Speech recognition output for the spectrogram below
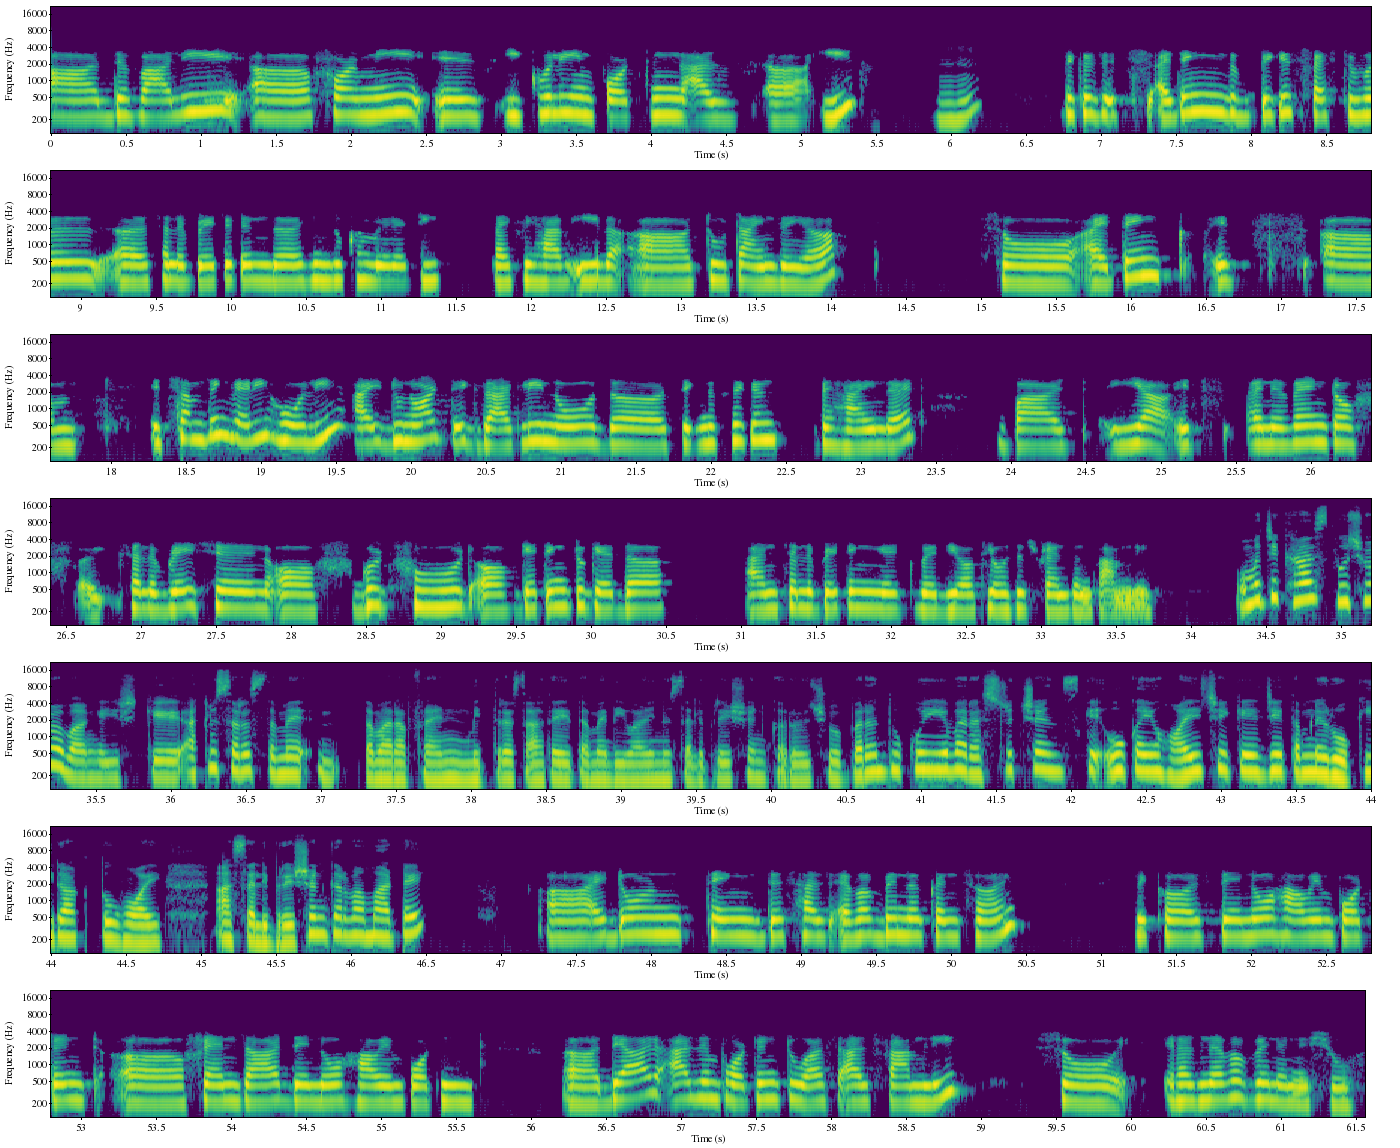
uh, Diwali uh, for me is equally important as uh, Eid because it's, I think, the biggest festival uh, celebrated in the Hindu community. Like we have Eid uh, two times a year. So I think it's um, it's something very holy. I do not exactly know the significance behind it, but yeah, it's an event of uh, celebration, of good food, of getting together and celebrating it with your closest friends and family. ઉમજી ખાસ પૂછવા માંગીશ કે આટલું સરસ તમે તમારા friend મિત્ર સાથે તમે દિવાળીનું સેલિબ્રેશન કરો છો પરંતુ કોઈ એવા રેસ્ટ્રિક્શન્સ કે એવું કંઈ હોય છે કે જે તમને રોકી રાખતું હોય આ સેલિબ્રેશન કરવા માટે Uh, I don't think this has ever been a concern because they know how important uh, friends are. They know how important uh, they are as important to us as family. So it has never been an issue.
